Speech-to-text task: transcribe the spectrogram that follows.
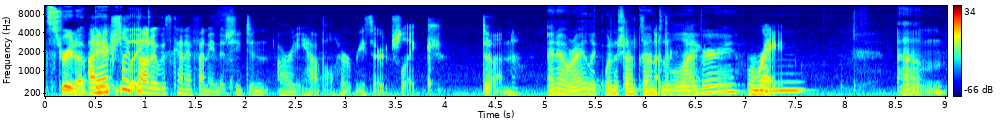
straight up. I actually like- thought it was kind of funny that she didn't already have all her research like done. I know, right? Like when she gone to the thing. library, Right. Um,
